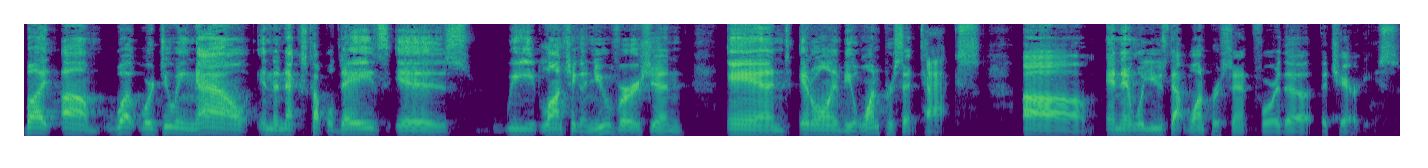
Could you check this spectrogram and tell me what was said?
But um, what we're doing now in the next couple days is we launching a new version, and it'll only be a one percent tax, um, and then we'll use that one percent for the the charities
